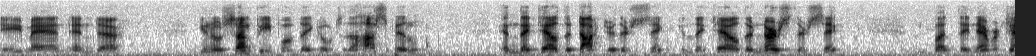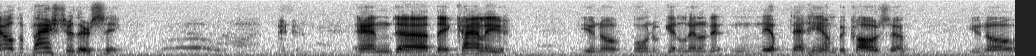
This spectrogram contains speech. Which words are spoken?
Amen. And, uh, you know, some people, they go to the hospital and they tell the doctor they're sick and they tell the nurse they're sick, but they never tell the pastor they're sick. And uh, they kindly, you know, want to get a little bit nipped at him because, uh, you know,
